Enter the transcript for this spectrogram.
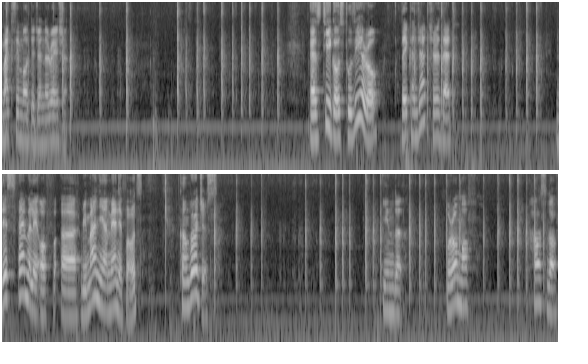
maximal degeneration. As t goes to 0, they conjecture that this family of uh, Riemannian manifolds converges in the Gromov-Hausdorff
